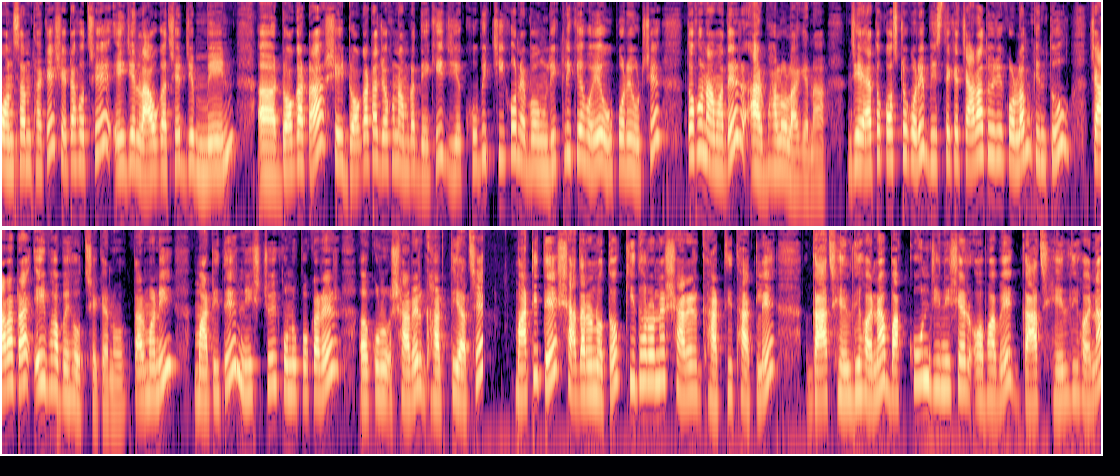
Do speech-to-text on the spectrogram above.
কনসার্ন থাকে সেটা হচ্ছে এই যে লাউ গাছের যে মেন ডগাটা, সেই ডগাটা যখন আমরা দেখি যে খুবই চিকন এবং লিকলিকে হয়ে উপরে উঠছে, তখন আমাদের আর ভালো লাগে না। যে এত কষ্ট করে বীজ থেকে চারা তৈরি করলাম, কিন্তু চারাটা এইভাবে হচ্ছে কেন? তার মানে মাটিতে নিশ্চয়ই কোনো প্রকারের কোনো সারের ঘাটতি আছে। মাটিতে সাধারণত কি ধরনের সারের ঘাটতি থাকলে গাছ হেলদি হয় না বা কোন জিনিসের অভাবে গাছ হেলদি হয় না?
